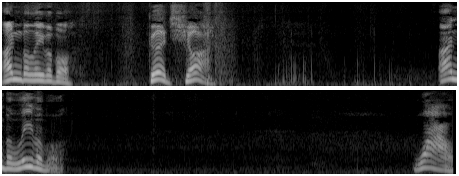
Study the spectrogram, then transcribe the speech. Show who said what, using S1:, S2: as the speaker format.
S1: Unbelievable. Good shot. Unbelievable. Wow.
